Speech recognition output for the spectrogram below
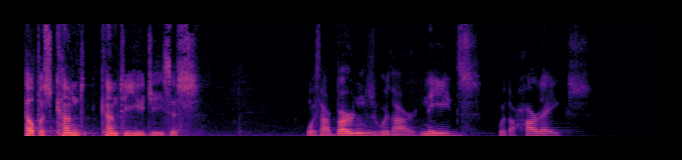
Help us come, come to you, Jesus, with our burdens, with our needs, with our heartaches.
